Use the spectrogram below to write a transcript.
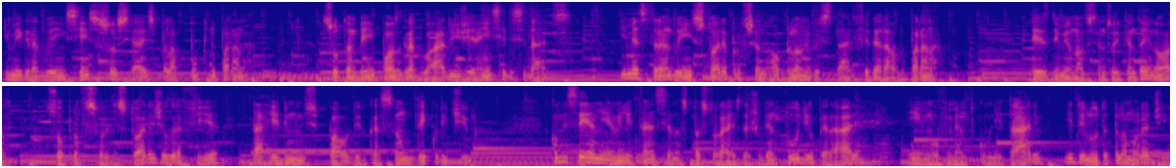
e me graduei em Ciências Sociais pela PUC do Paraná. Sou também pós-graduado em Gerência de Cidades e mestrando em História Profissional pela Universidade Federal do Paraná. Desde 1989, sou professor de História e Geografia da Rede Municipal de Educação de Curitiba. Comecei a minha militância nas pastorais da Juventude Operária em movimento comunitário e de luta pela moradia.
